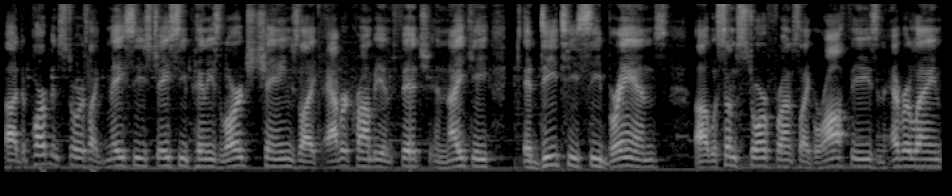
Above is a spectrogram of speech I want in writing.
uh, department stores like Macy's JC Penney's large chains like Abercrombie and Fitch and Nike and DTC brands uh, with some storefronts like Rothy's and Everlane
